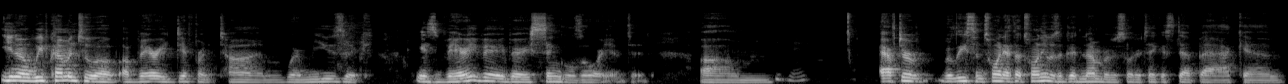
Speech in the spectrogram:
you know, we've come into a, a very different time where music is very, very, very singles oriented. Um, Mhm. after releasing 20, I thought 20 was a good number to sort of take a step back. And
